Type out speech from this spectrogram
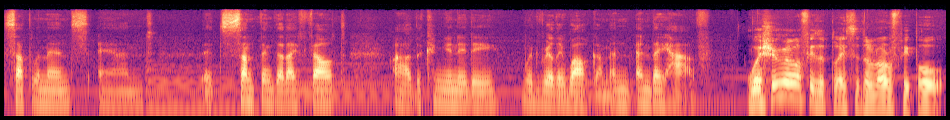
supplements and it's something that I felt uh, the community would really welcome and, and they have. Well, Sugarloaf is a place that a lot of people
